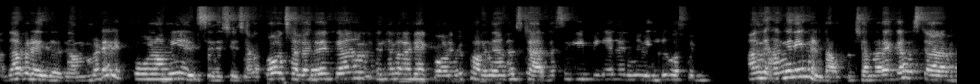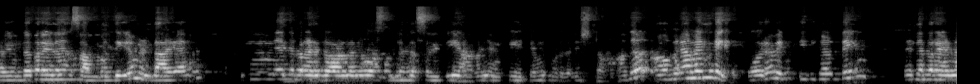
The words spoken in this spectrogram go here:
അതാ പറയുന്നത് നമ്മുടെ എക്കോണമി അനുസരിച്ച് ചിലപ്പോ ചിലരൊക്കെ എന്താ പറയുക എക്കോണമി പറഞ്ഞാൽ സ്റ്റാറ്റസ് കീപ്പിംഗ് ആയിരുന്നു വലിയ ഹോസ്പിറ്റൽ അങ്ങനെയും ഉണ്ടാവും. ചിലരൊക്കെ എന്താ പറയുക സാമ്പത്തികം ഉണ്ടായാൽ ഉം, എന്താ പറയുക ഗവൺമെന്റ് ഹോസ്പിറ്റൽ ഫെസിലിറ്റിയാണ് ഞങ്ങൾക്ക് ഏറ്റവും കൂടുതൽ ഇഷ്ടം. അത് അവരവന്റെ ഓരോ വ്യക്തികളുടെയും എന്താ പറയണ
